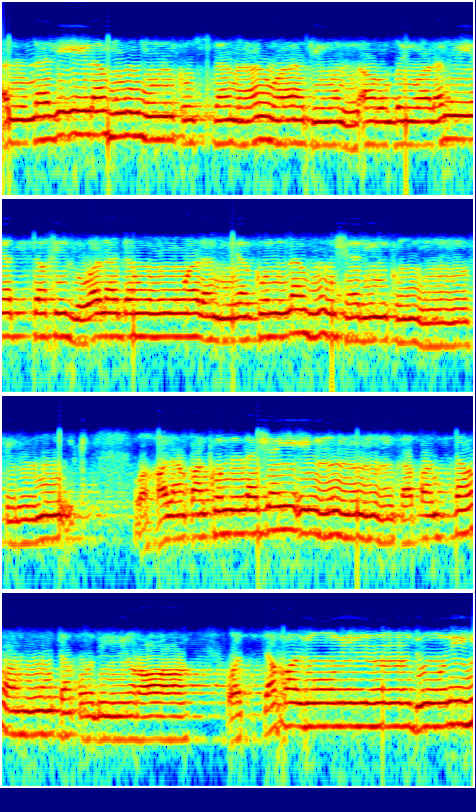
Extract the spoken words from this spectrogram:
الذي له ملك السماوات والأرض ولم يتخذ ولدا ولم يكن له شريك في الملك. وخلق كل شيء فقدره تقديرا. واتخذوا من دونه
